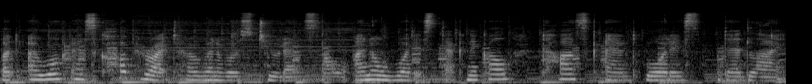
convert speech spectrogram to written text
but I worked as a copywriter when I was a student, so I know what is technical task and what is deadline.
